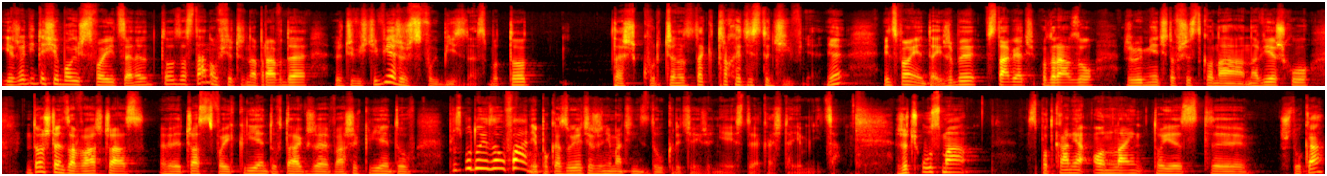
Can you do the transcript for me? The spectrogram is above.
jeżeli ty się boisz swojej ceny, to zastanów się, czy naprawdę rzeczywiście wierzysz w swój biznes, bo to też, kurczę, no to tak trochę jest to dziwnie, nie? Więc pamiętaj, żeby wstawiać od razu, żeby mieć to wszystko na, na wierzchu, to oszczędza wasz czas, y, czas swoich klientów także, waszych klientów, plus buduje zaufanie, pokazujecie, że nie macie nic do ukrycia i że nie jest to jakaś tajemnica. Rzecz ósma, spotkania online to jest y, sztuka,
